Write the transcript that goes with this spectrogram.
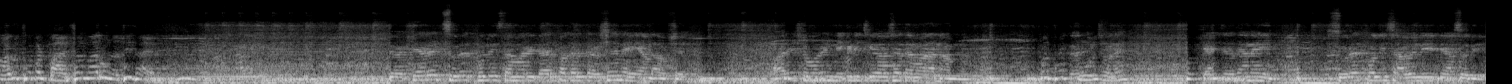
મારું છે પણ પાર્સલ મારું નથી સાહેબ. તો અત્યારે જ સુરત પોલીસ તમારી ધરપકડ કરશે ને અહીંયા લાવશે અરેસ્ટ વોરંટ નીકળી જ ગયો છે તમારા નામનો. પણ સાહેબ છો ને? ક્યાંય જતા નહીં. સુરત પોલીસ આવે નહીં ત્યાં સુધી.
